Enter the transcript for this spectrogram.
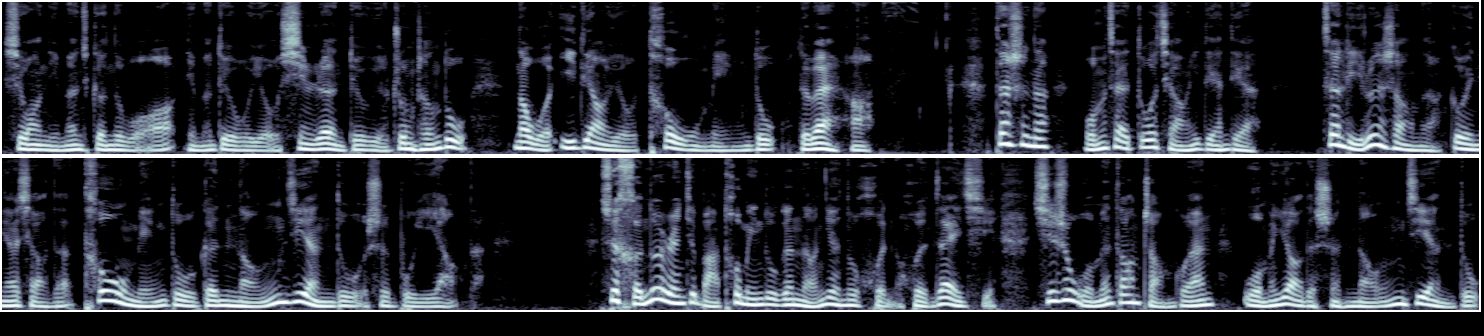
希望你们跟着我，你们对我有信任，对我有忠诚度，那我一定要有透明度，对不对啊？但是呢，我们再多讲一点点。在理论上呢，各位你要晓得，透明度跟能见度是不一样的，所以很多人就把透明度跟能见度混混在一起。其实我们当长官，我们要的是能见度，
